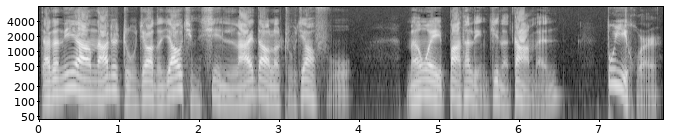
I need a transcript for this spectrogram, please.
达达尼昂拿着主教的邀请信来到了主教府，门卫把他领进了大门。不一会儿，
